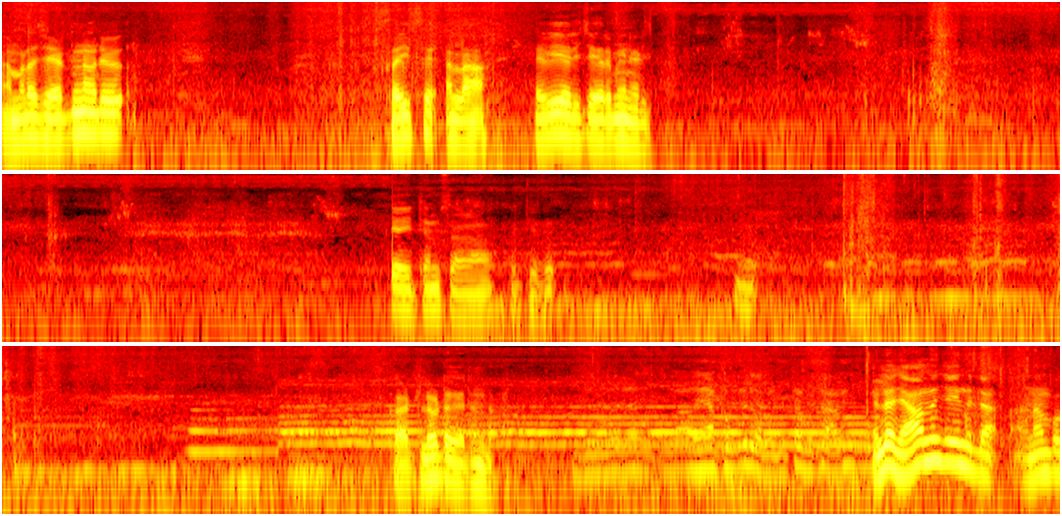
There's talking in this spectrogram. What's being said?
നമ്മുടെ ചേട്ടനൊരു സൈസ് അല്ല ഹെവി ഒരു ചെറുമീൻ അടിച്ചു. ഐറ്റംസ് ആണ് പറ്റിയത്. കാട്ടിലോട്ട് കയറ്റണ്ട ഇല്ല ഞാൻ ഒന്നും ചെയ്യുന്നില്ല. അണാൻ പൊ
